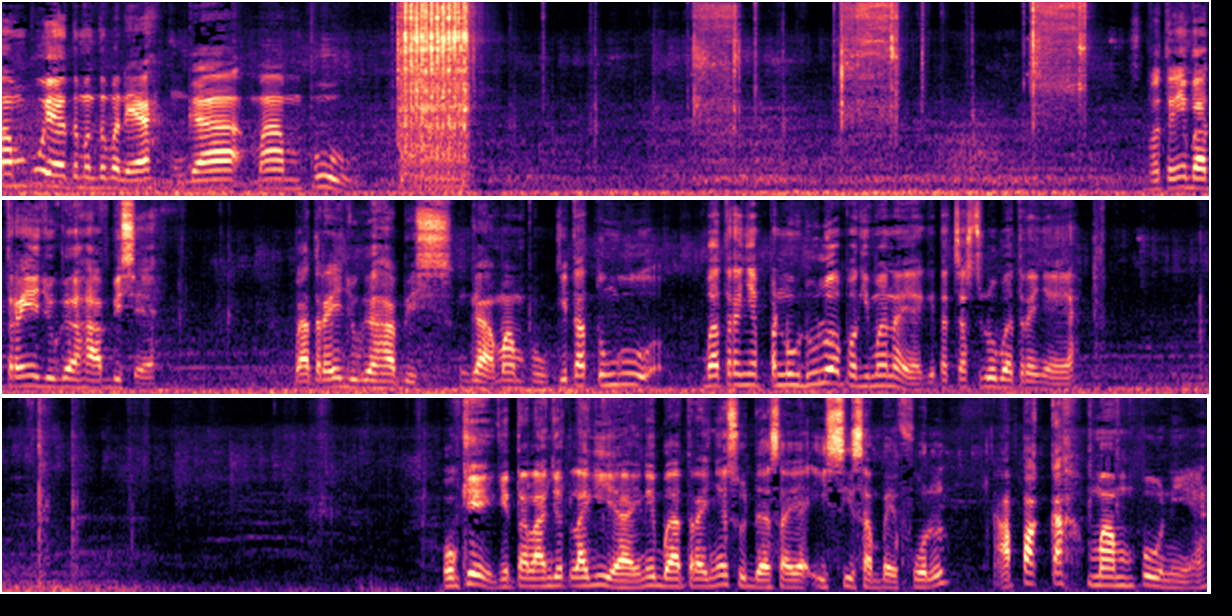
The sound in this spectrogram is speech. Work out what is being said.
Mampu ya teman-teman ya. Nggak mampu. Sepertinya baterainya juga habis ya. Baterainya juga habis. Nggak mampu. Kita tunggu baterainya penuh dulu apa gimana ya? Kita cas dulu baterainya ya. Oke, kita lanjut lagi ya. Ini baterainya sudah saya isi sampai full. Apakah mampu nih ya?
